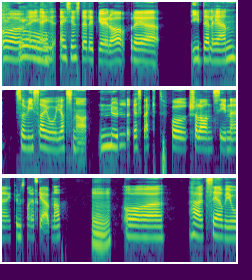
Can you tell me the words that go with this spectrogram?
Og jeg, jeg, jeg syns det er litt gøy, da, for det I del én så viser jo Jasna null respekt for Shalan sine kunstneriske evner. Mm. Og her ser vi jo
